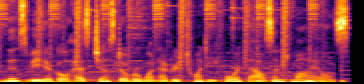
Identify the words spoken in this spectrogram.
This vehicle has just over 124,000 miles.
